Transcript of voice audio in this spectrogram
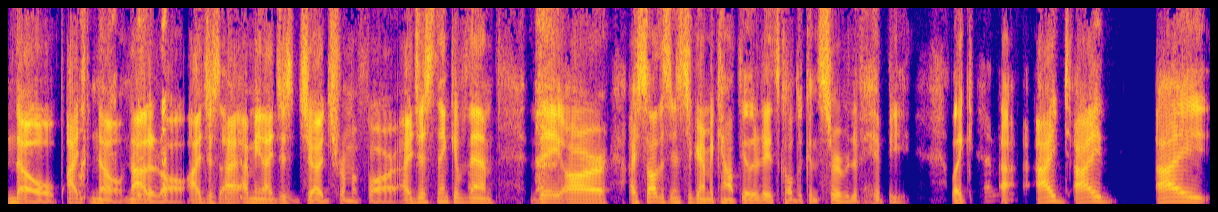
No, I no, not at all. I just I, I mean I just judge from afar. I just think of them they are I saw this Instagram account the other day it's called the conservative hippie. Like I I I, I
